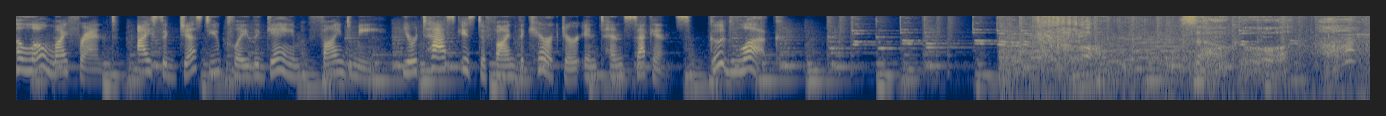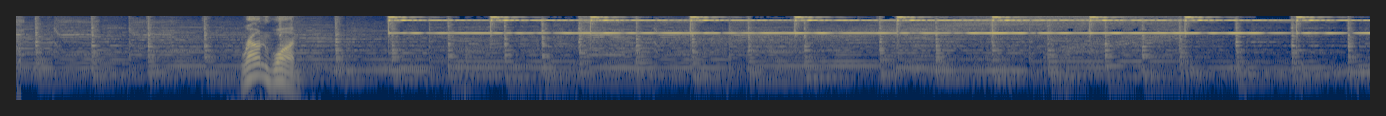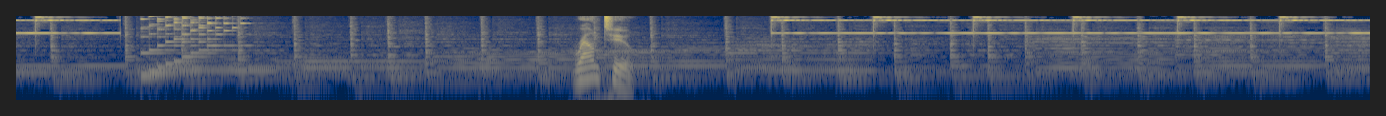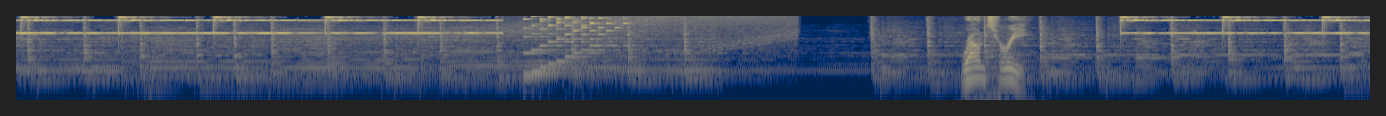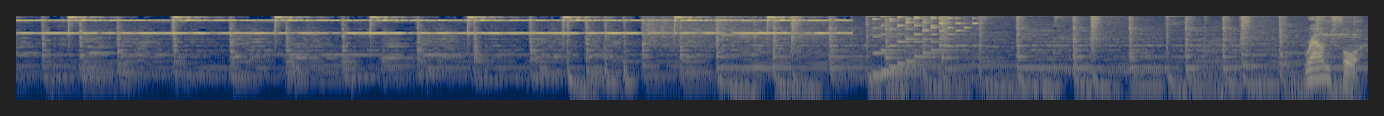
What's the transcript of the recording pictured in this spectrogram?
Hello, my friend. I suggest you play the game Find Me. Your task is to find the character in 10 seconds. Good luck. Oh, so cool. Round 1. Round 2. Round 3. Round 4.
